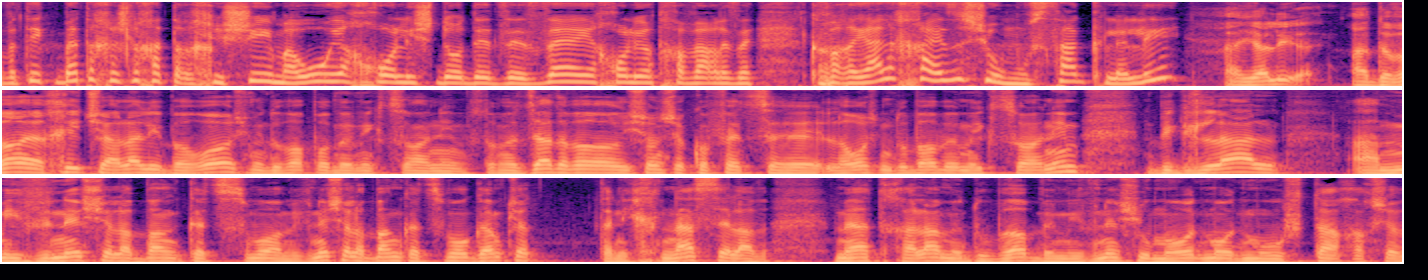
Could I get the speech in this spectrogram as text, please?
וותיק, בטח יש לך תרחישים, ההוא יכול לשדוד את זה, זה יכול להיות חבר לזה. כבר היה לך איזשהו מושג כללי? היה לי, הדבר היחיד שעלה לי בראש, מדובר פה במקצוענים. זאת אומרת, זה הדבר הראשון שקופץ אה, לראש, מדובר במקצוענים, בגלל המבנה של הבנק עצמו. המבנה של הבנק עצמו, גם כשאת... אתה נכנס אליו מההתחלה, מדובר במבנה שהוא מאוד מאוד מאובטח. עכשיו,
